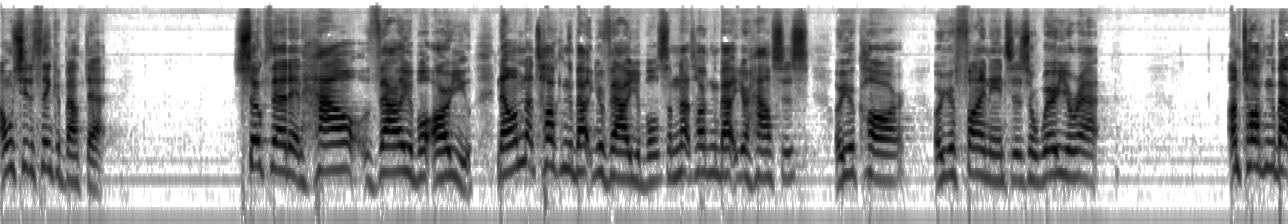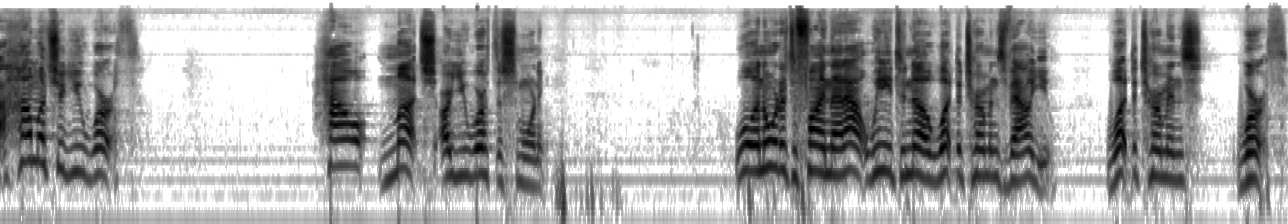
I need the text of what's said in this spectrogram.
I want you to think about that. Soak that in. How valuable are you? Now, I'm not talking about your valuables. I'm not talking about your houses or your car or your finances or where you're at. I'm talking about how much are you worth? How much are you worth this morning? Well, in order to find that out, we need to know what determines value, what determines worth.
